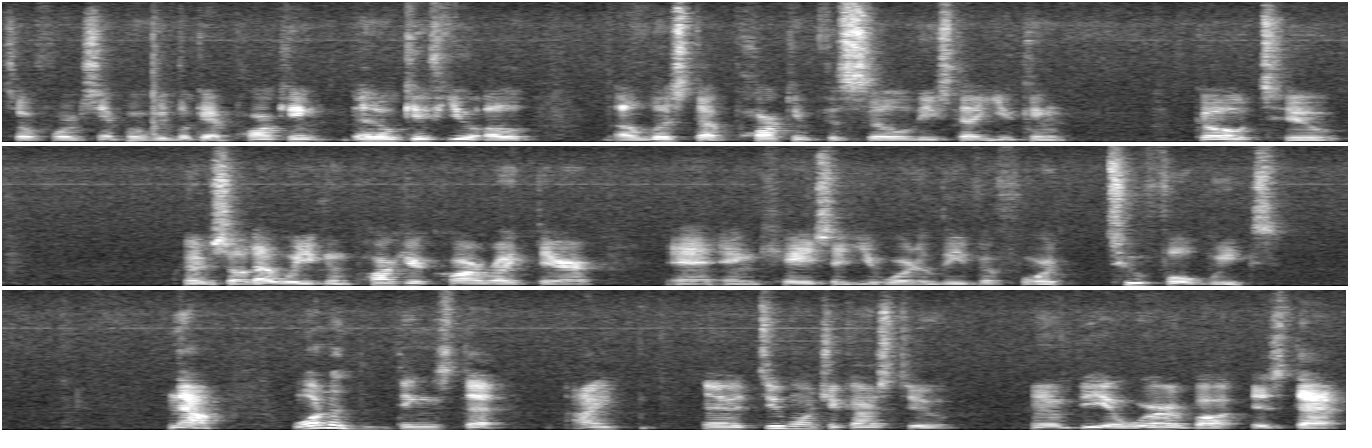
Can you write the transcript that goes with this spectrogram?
So for example we look at parking it'll give you a, a list of parking facilities that you can go to so that way you can park your car right there in, in case that you were to leave it for two full weeks. Now, one of the things that I uh, do want you guys to know, be aware about is that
